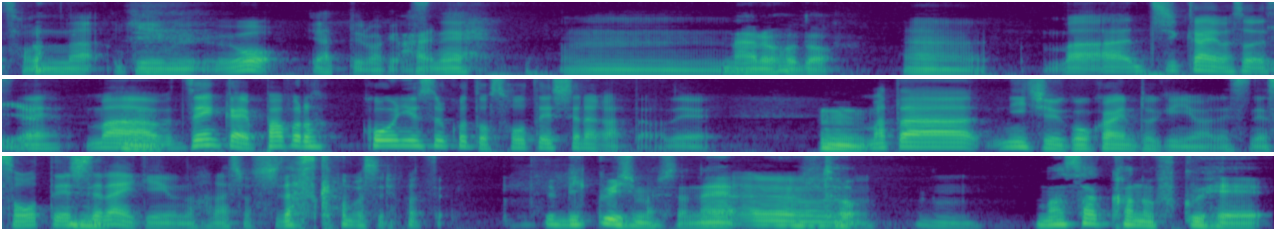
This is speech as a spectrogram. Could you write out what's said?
そんなゲームをやってるわけですね。うーん。なるほど。うん。まあ、次回はそうですね。まあ、前回パワプロ購入することを想定してなかったので、うん。また25回の時にはですね、想定してないゲームの話をしだすかもしれません。びっくりしましたね。うんまさかの伏兵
